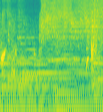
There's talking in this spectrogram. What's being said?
ピッ!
